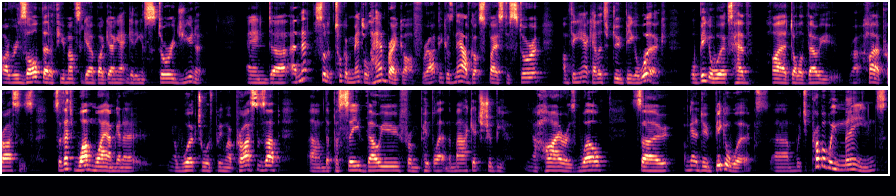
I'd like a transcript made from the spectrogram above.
I resolved that a few months ago by going out and getting a storage unit and uh, and that sort of took a mental handbrake off, right? Because now I've got space to store it. I'm thinking, okay, let's do bigger work. Well, bigger works have higher dollar value, right? higher prices. So that's one way I'm going to you know, work towards putting my prices up. Um, the perceived value from people out in the market should be you know higher as well. So I'm going to do bigger works, um, which probably means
